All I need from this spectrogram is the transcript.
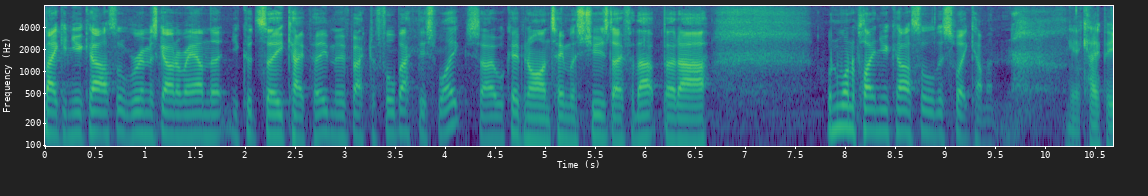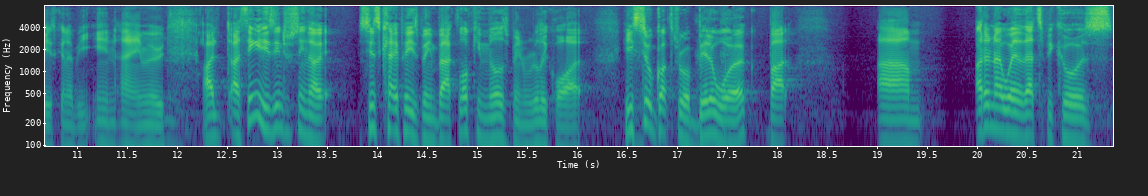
make of Newcastle. Rumours going around that you could see KP move back to fullback this week. So we'll keep an eye on Team List Tuesday for that. But uh, wouldn't want to play Newcastle this week coming. Yeah, KP is going to be in a mood. I, I think it is interesting, though, since KP's been back, Lockie Miller's been really quiet. He's still got through a bit of work, but um, I don't know whether that's because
